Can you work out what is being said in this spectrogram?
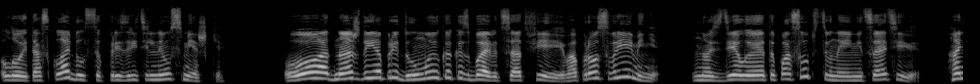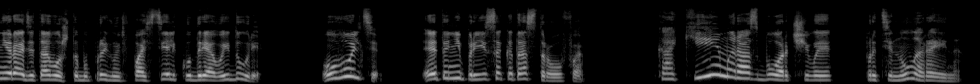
Ллойд осклабился в презрительной усмешке. О, однажды я придумаю, как избавиться от феи. Вопрос времени. Но сделаю это по собственной инициативе, а не ради того, чтобы прыгнуть в постель кудрявой дури. Увольте. Это не приз, а катастрофа. Какие мы разборчивые, протянула Рейна.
